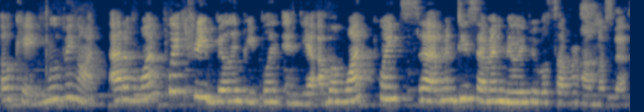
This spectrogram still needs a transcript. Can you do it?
Okay, moving on. Out of 1.3 billion people in India, about 1.77 million people suffer homelessness.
